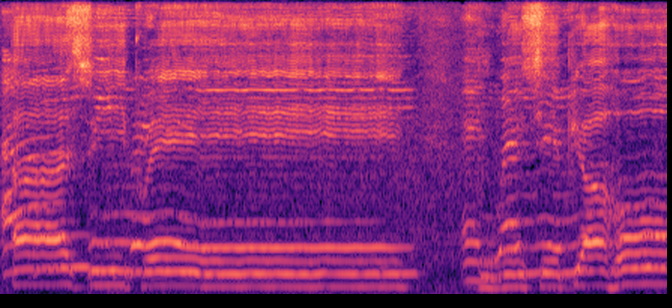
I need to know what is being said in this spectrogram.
As we pray and worship your holy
